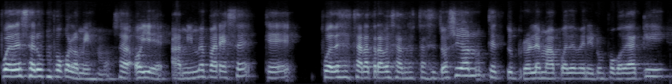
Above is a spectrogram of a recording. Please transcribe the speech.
puede ser un poco lo mismo. O sea, oye, a mí me parece que puedes estar atravesando esta situación, que tu problema puede venir un poco de aquí,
